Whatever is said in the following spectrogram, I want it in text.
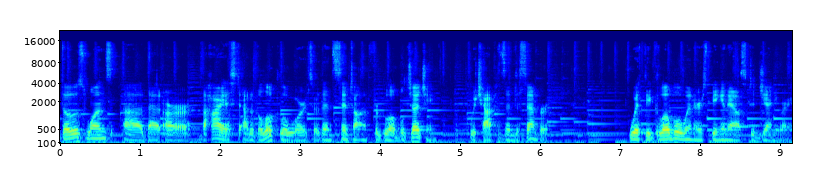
those ones uh, that are the highest out of the local awards are then sent on for global judging, which happens in December, with the global winners being announced in January.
